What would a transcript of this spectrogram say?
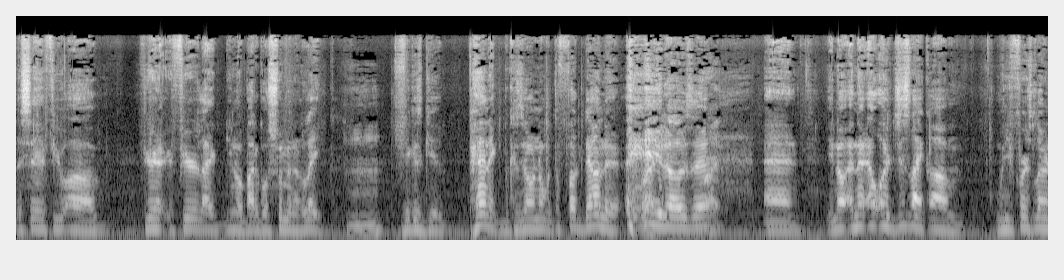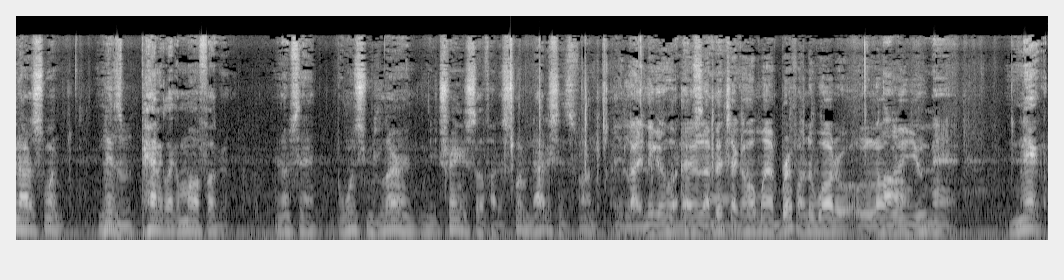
let's say if you uh if you're if you're like you know about to go swimming in a lake, Mm-hmm. niggas get panicked because they don't know what the fuck down there. Right. you know what I'm saying? Right. And you know, and then or just like um when you first learn how to swim, niggas Mm-hmm. panic like a motherfucker. You know what I'm saying? But once you learn, when you train yourself how to swim, now this shit's fun. Like, nigga, what hey, I'm I bet you I can hold my breath underwater longer oh than you. man, nigga,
